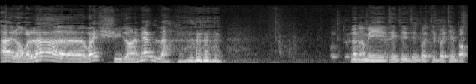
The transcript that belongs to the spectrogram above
Alors là, euh, ouais, je suis dans la merde là. Non, non, mais t'es bon, t'es bon, t'es bon.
